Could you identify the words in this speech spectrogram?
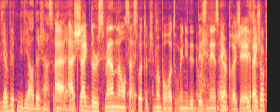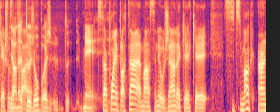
Il y a 8 milliards de gens sur la À, planète. à là. chaque deux semaines, là, on s'assoit tout le monde pour trouver une idée de Ouais. business puis Euh, un projet. Il y a Fait toujours quelque chose il y à en a faire. toujours. Mais C'est un point important à mentionner aux gens là, que, que si tu manques un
